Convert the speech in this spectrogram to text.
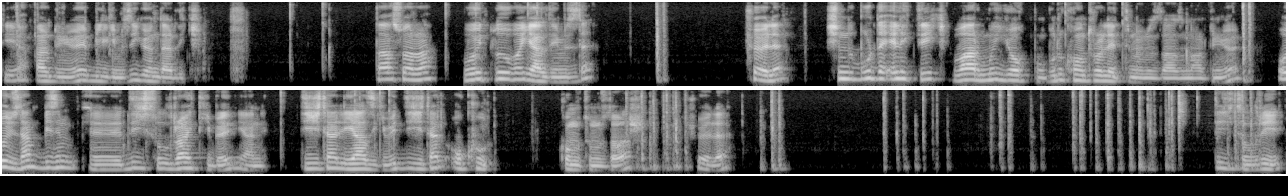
diye Arduino'ya bilgimizi gönderdik. Daha sonra void loop'a geldiğimizde şöyle Şimdi burada elektrik var mı yok mu? Bunu kontrol ettirmemiz lazım Arduino'ya. O yüzden bizim e, digital write gibi yani dijital yaz gibi dijital oku komutumuz da var. Şöyle digital read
